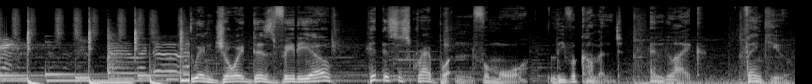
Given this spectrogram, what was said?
you enjoyed this video, hit the subscribe button for more, leave a comment, and like. Thank you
